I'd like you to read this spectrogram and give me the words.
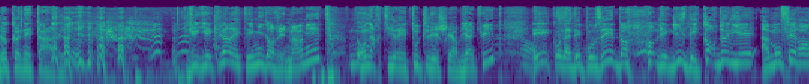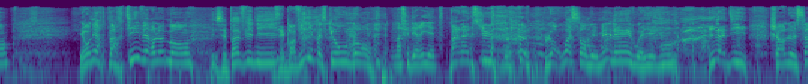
le connétable. du guéclin a été mis dans une marmite, on a retiré toutes les chairs bien cuites et qu'on a déposé dans l'église des Cordeliers à Montferrand. Et on est reparti vers le Mans. Et c'est pas fini. C'est pas fini parce qu'au Mans, On a fait des rillettes. bah là-dessus, le, roi s'en est mêlé, voyez-vous. Il a dit, Charles V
